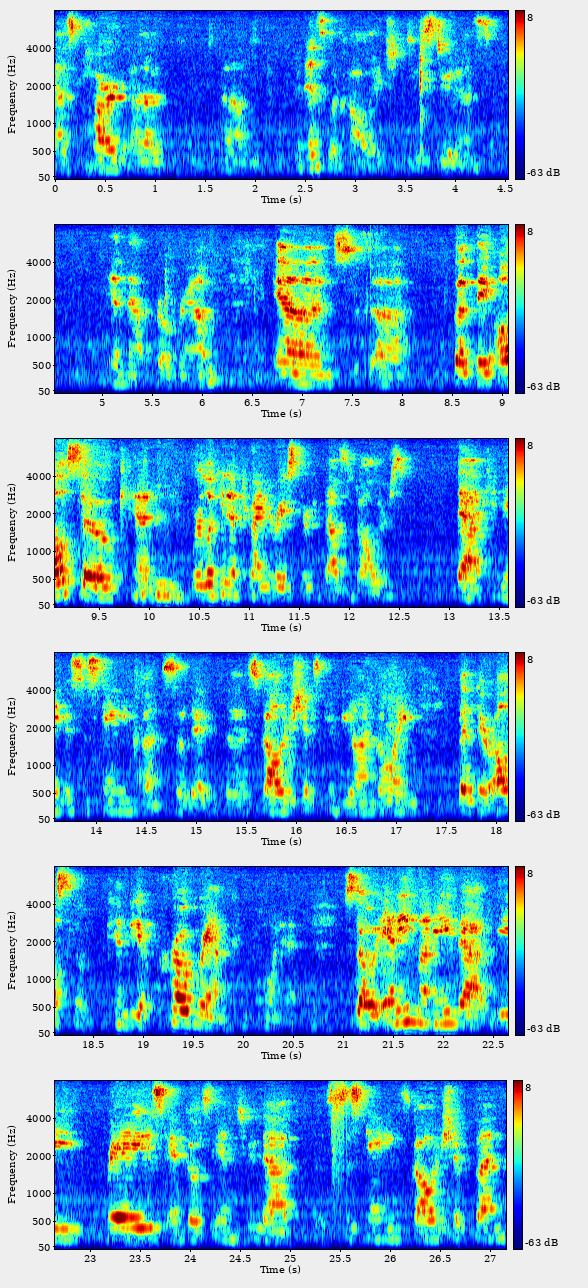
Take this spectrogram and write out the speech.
as part of um, Peninsula College to students in that program. And, uh, but they also can, we're looking at trying to raise thirty thousand dollars that can make a sustaining fund so that the scholarships can be ongoing, but there also can be a program component. So any money that we raise and goes into that sustaining scholarship fund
